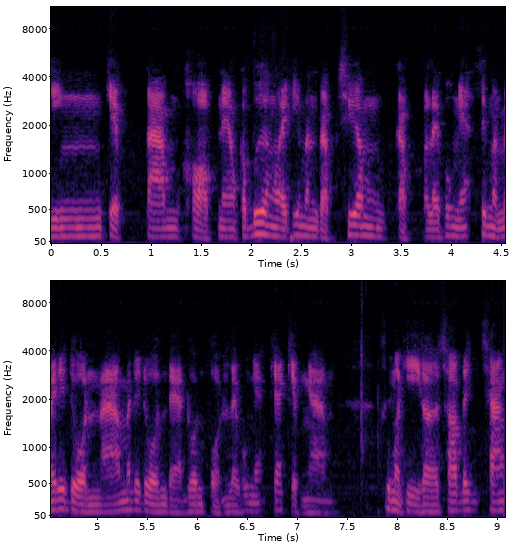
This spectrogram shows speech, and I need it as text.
ยิงเก็บตามขอบแนวกระเบื้องอะไรที่มันแบบเชื่อมกับอะไรพวกเนี้ยซึ่งมันไม่ได้โดนน้ำไม่ได้โดนแดดโดนฝนอะไรพวกเนี้ยแค่เก็บงาน ซึ่งบางทีเราชอบได้ช่าง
